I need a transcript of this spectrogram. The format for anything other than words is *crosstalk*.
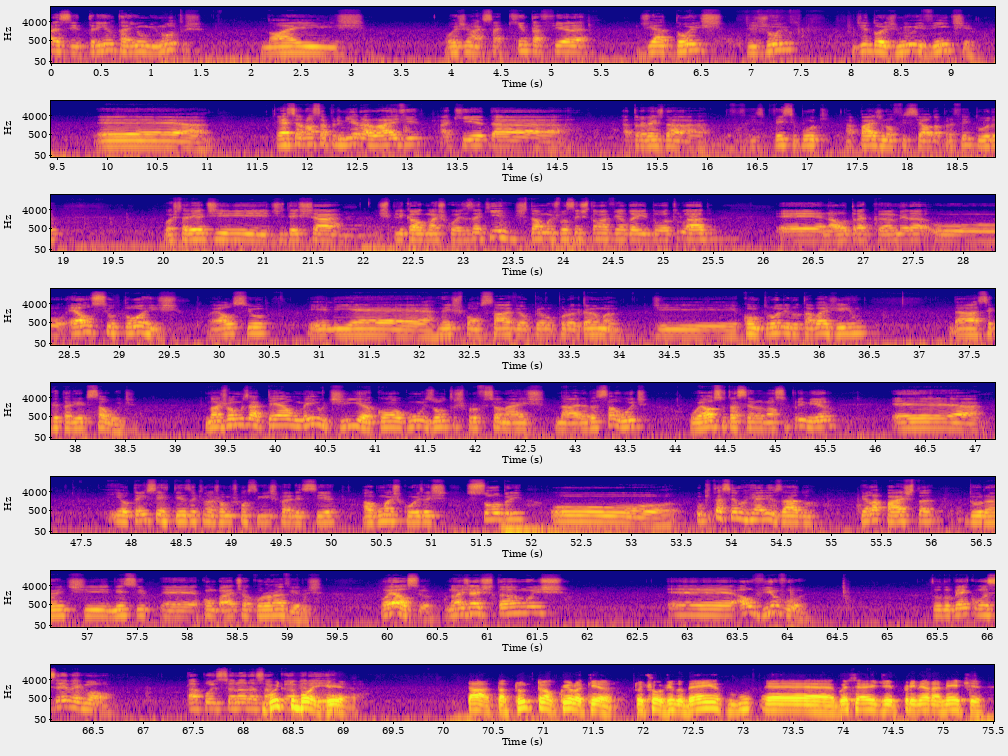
São 8 horas e 31 minutos. Nós, hoje, nessa quinta-feira, dia 2 de julho de 2020, é, essa é a nossa primeira live aqui da, através da, do Facebook, a página oficial da Prefeitura. Gostaria de, de deixar, explicar algumas coisas aqui. Estamos, vocês estão vendo aí do outro lado, é, na outra câmera, o Elcio Torres. O Elcio, ele é responsável pelo programa de controle do tabagismo da Secretaria de Saúde. Nós vamos até o meio-dia com alguns outros profissionais na área da saúde. O Elcio está sendo o nosso primeiro. É, e eu tenho certeza que nós vamos conseguir esclarecer algumas coisas sobre o, o que está sendo realizado pela pasta durante nesse é, combate ao coronavírus. O Elcio, nós já estamos é, ao vivo. Tudo bem com você, meu irmão? Tá posicionando a sua Muito bom aí? dia. Tá, tá tudo tranquilo aqui. Estou te ouvindo bem. É, gostaria de, primeiramente,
